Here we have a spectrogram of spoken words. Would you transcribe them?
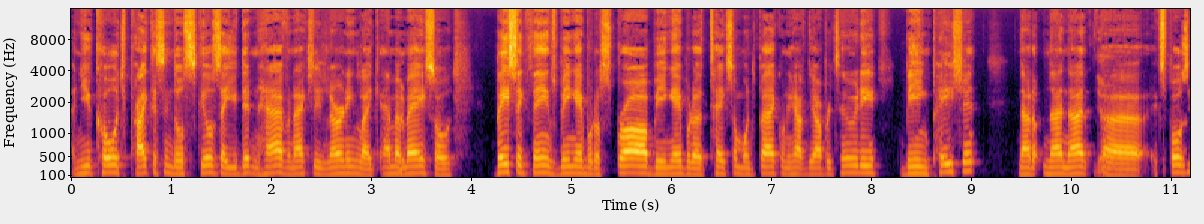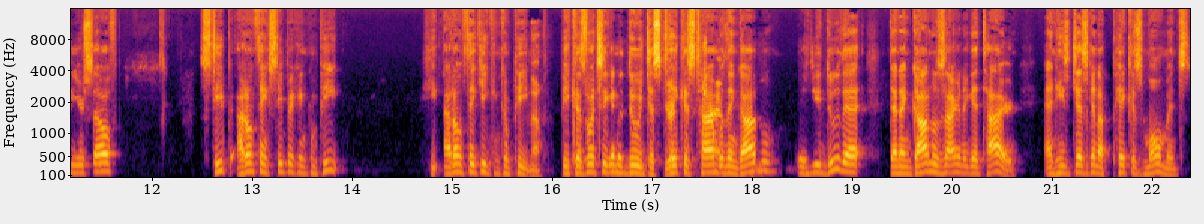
a new coach, practicing those skills that you didn't have, and actually learning like MMA. So basic things, being able to sprawl, being able to take someone's back when you have the opportunity, being patient, not not not Yeah. uh, exposing yourself. Steep, I don't think Stipe can compete. He, I don't think he can compete No. because what's he going to do? Just You're take his time with Ngannou? If you do that, then Ngannou's not going to get tired, and he's just going to pick his moments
